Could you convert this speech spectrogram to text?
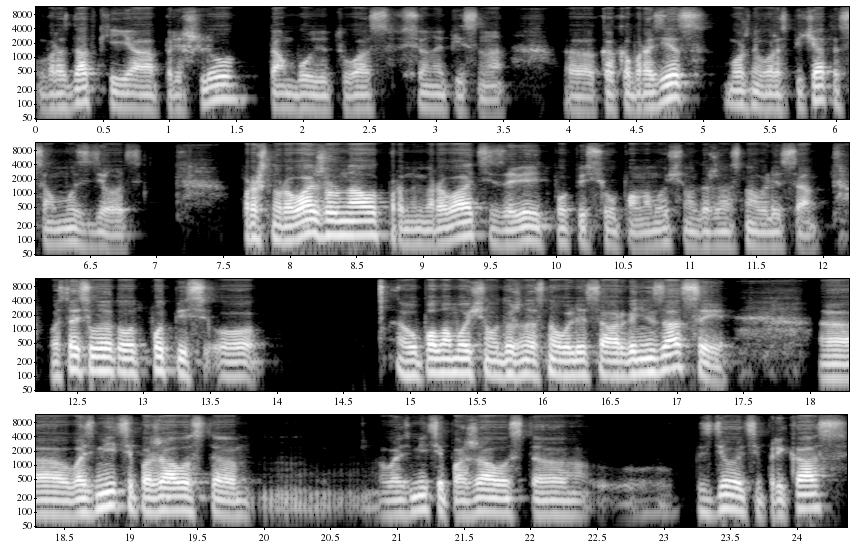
В раздатке я пришлю, там будет у вас все написано. Э, как образец, можно его распечатать, самому сделать. Прошнуровать журнал, пронумеровать и заверить подписью уполномоченного должностного лица. Вот, кстати, вот эта вот подпись уполномоченного должностного лица организации, э, возьмите, пожалуйста, возьмите, пожалуйста, сделайте приказ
